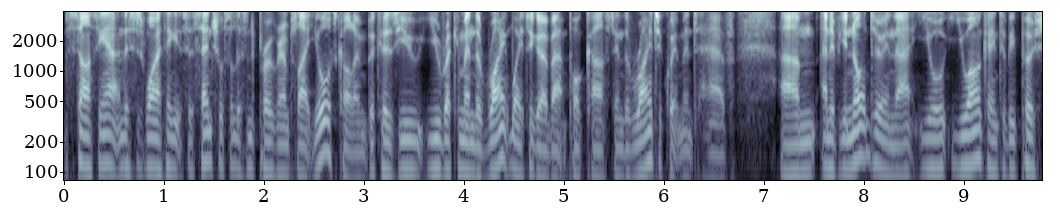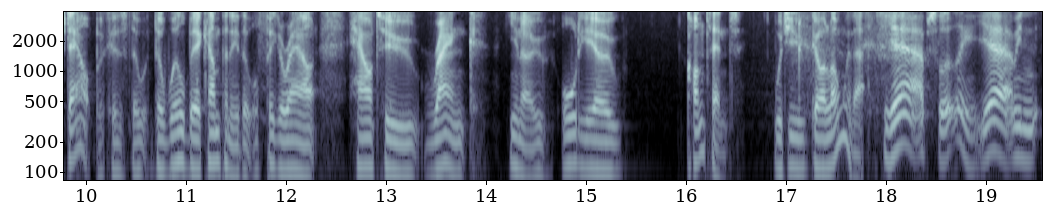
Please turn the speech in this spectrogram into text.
starting out, and this is why I think it's essential to listen to programs like yours, Colin, because you you recommend the right way to go about podcasting, the right equipment to have. Um, and if you're not doing that, you're you are going to be pushed out because there, there will be a company that will figure out how to rank, you know, audio content. Would you go along with that? Yeah, absolutely. Yeah, I mean,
